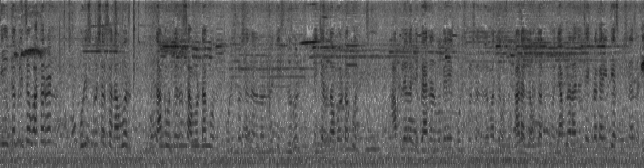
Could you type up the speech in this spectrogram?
ते दखलीचं वातावरण पोलीस प्रशासनावर दाखवून त्याचं सावट टाकून पोलीस प्रशासनाला नोटीस धरून त्यांच्यावर दबाव टाकून आपल्याला ते बॅनर वगैरे पोलीस प्रशासनाच्या माध्यमातून काढायला लावतात. म्हणजे आपल्या राजांचा एक प्रकारे इतिहास पुसण्यासाठी.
